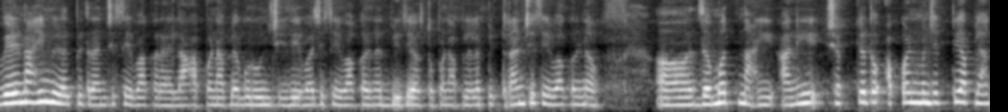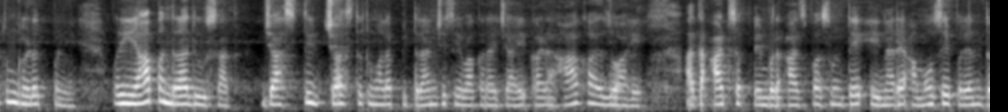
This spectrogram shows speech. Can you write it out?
वेळ नाही मिळत पितरांची सेवा करायला. आपण आपल्या गुरूंची देवाची सेवा करण्यात बिझी असतो पण आपल्याला पितरांची सेवा करणं जमत नाही. आणि शक्यतो आपण म्हणजे ती आपल्या हातून घडत पण नाही. पण या पंधरा दिवसात जास्तीत जास्त तुम्हाला पितरांची सेवा करायची आहे. कारण हा काळ जो आहे आता आठ सप्टेंबर आजपासून ते येणाऱ्या अमावस्येपर्यंत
